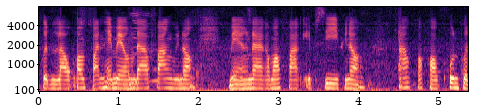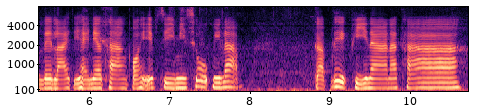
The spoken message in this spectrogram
เพิ่นเล่าความฝันให้แม่ของดาฟังพี่น้อง แม่ของดาก็มาฝาก FC พี่น้องเอาก็ขอบคุณเพิ่นหลายๆที่ให้แนวทางขอให้ FC มีโชคมีลาภกับเลขผีนานะคะ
